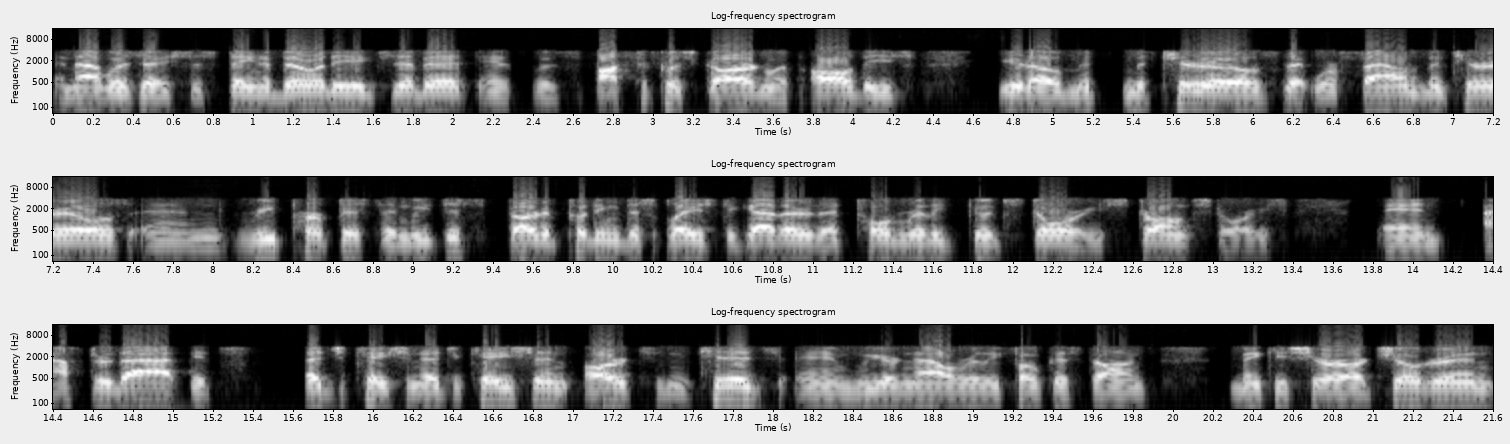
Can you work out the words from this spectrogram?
and that was a sustainability exhibit. It was Octopus Garden with all these, you know, ma- materials that were found materials and repurposed, and we just started putting displays together that told really good stories, strong stories. And after that, it's education, education, arts, and kids, and we are now really focused on making sure our children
